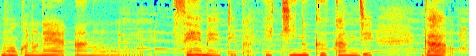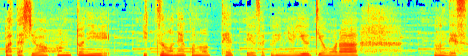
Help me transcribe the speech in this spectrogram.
もうこのねあの生命っていうか生き抜く感じが私は本当にいつもねこの「手」っていう作品には勇気をもらうんです。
